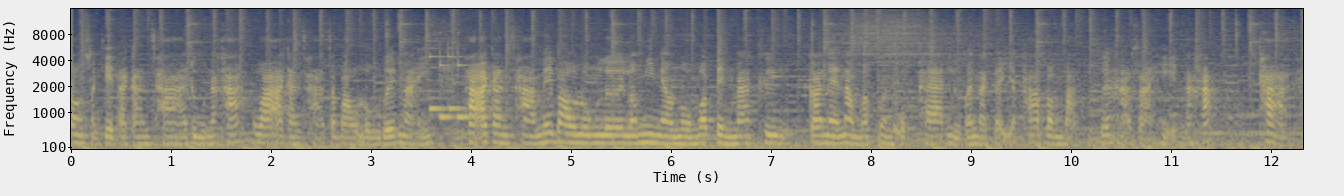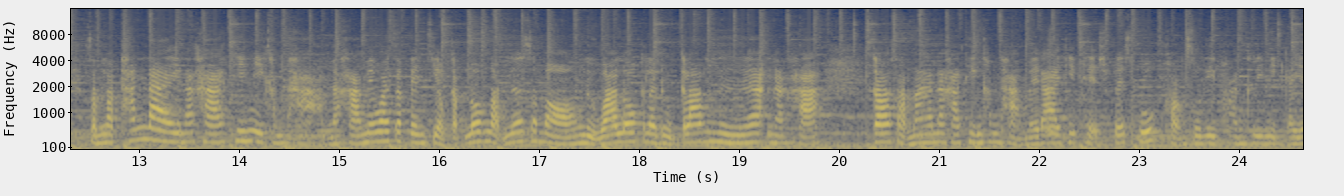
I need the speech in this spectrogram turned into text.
ลองสังเกตอาการชาดูนะคะ ว่าอาการชาจะเบาลงด้วยไหม ถ้าอาการชาไม่เบาลงเลย แล้วมีแนวโน้มว่าเป็นมากขึ้น ก็แนะนำว่าควรพบแพทย์หรือว่านักกายภาพบำบัดเพื่อหาสาเหตุนะคะ ค่ะ สำหรับท่านใดนะคะที่มีคำถามนะคะ ไม่ว่าจะเป็นเกี่ยวกับโรคหลอดเลือดสมอง หรือว่าโรคกระดูกกล้ามเนื้อนะคะ ก็สามารถนะคะทิ้งคำถามไว้ได้ที่เพจ Facebook ของสุริพรคลินิกกาย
